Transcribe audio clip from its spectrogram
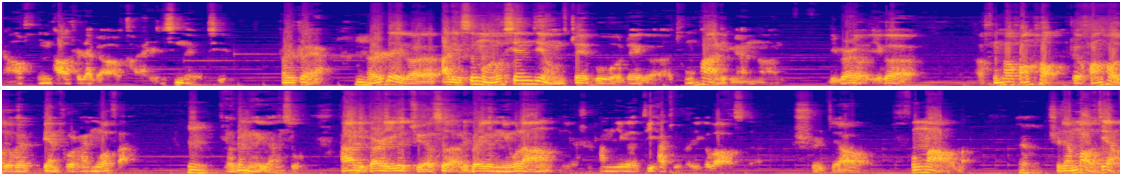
然后红桃是代表考验人心的游戏，它是这样。嗯而这个《爱丽丝梦游仙境》这部这个童话里面呢，里边有一个呃红桃皇后，这个皇后就会变出来魔法，嗯有这么一个元素。还有里边的一个角色，里边一个牛郎，也是他们一个地下组的一个 boss，是叫风帽子，嗯，是叫帽匠。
